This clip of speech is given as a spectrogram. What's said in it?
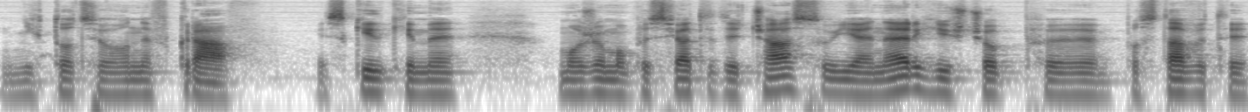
ніхто цього не вкрав. І скільки ми можемо присвятити часу і енергії, щоб е, поставити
